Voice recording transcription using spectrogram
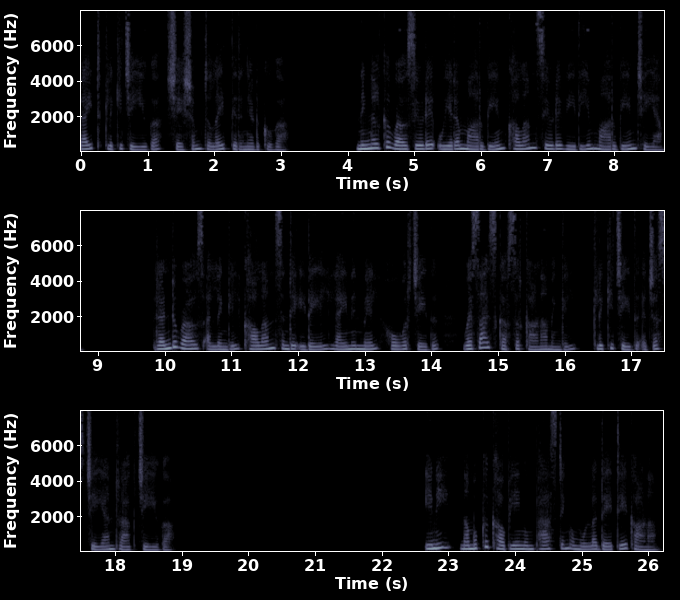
റൈറ്റ് ക്ലിക്ക് ചെയ്യുക ശേഷം ഡിലൈറ്റ് തിരഞ്ഞെടുക്കുക. നിങ്ങൾക്ക് റൗസിയുടെ ഉയരം മാറുകയും കൊളാംസിയുടെ വീതിയും മാറുകയും ചെയ്യാം. രണ്ട് റൗസ് അല്ലെങ്കിൽ കോളാംസിന്റെ ഇടയിൽ ലൈനിന്മേൽ ഹോവർ ചെയ്ത് വെസൈസ് കർസർ കാണാമെങ്കിൽ ക്ലിക്ക് ചെയ്ത് അഡ്ജസ്റ്റ് ചെയ്യാൻ ഡ്രാഗ് ചെയ്യുക. ഇനി നമുക്ക് കോപ്പിയിങ്ങും ഫാസ്റ്റിംഗും ഉള്ള ഡേറ്റയെ കാണാം.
